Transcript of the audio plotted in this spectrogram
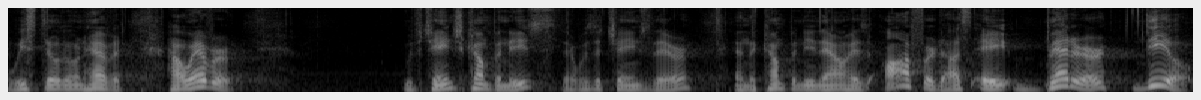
we still don't have it. However, We've changed companies. There was a change there. And the company now has offered us a better deal.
